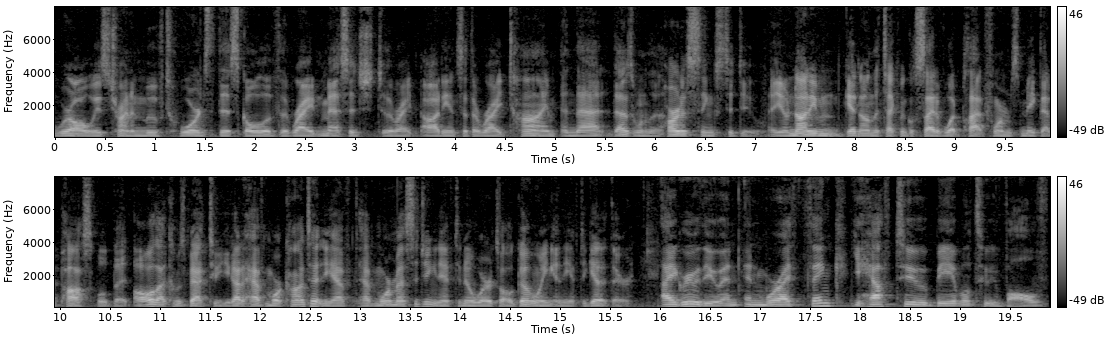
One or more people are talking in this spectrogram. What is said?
we're always trying to move towards this goal of the right message to the right audience at the right time, and that that is one of the hardest things to do. You know, not even getting on the technical side of what platforms make that possible, but all that comes back to you got to have more content, you have to have more messaging, and you have to know where it's all going, and you have to get it there. I agree with you, and and where I think you have to be able to evolve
